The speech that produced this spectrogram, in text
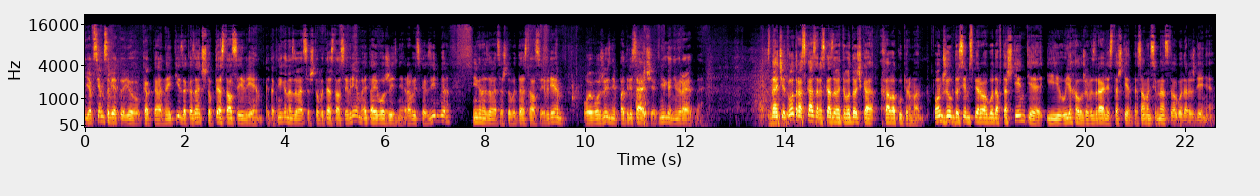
Я всем советую ее как-то найти, заказать, чтобы ты остался евреем. Эта книга называется «Чтобы ты остался евреем». Это о его жизни. Равыцкак Зильбер. Книга называется «Чтобы ты остался евреем». О его жизни. Потрясающая книга, невероятная. Значит, вот рассказ рассказывает его дочка Хава Куперман. Он жил до 71 года в Ташкенте и уехал уже в Израиль из Ташкента. Сам он 17 -го года рождения.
